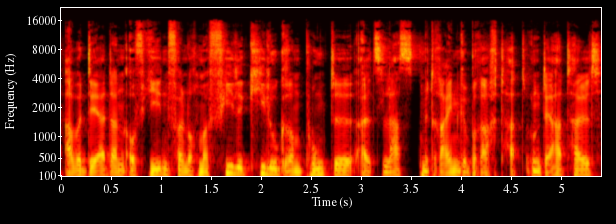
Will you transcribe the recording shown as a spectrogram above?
aber der dann auf jeden Fall nochmal viele Kilogramm Punkte als Last mit reingebracht hat. Und der hat halt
